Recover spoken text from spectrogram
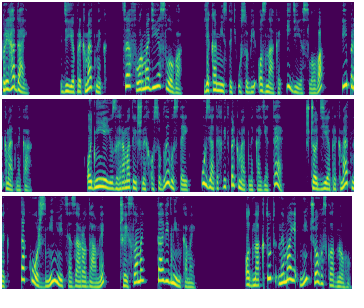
Пригадай, дієприкметник це форма дієслова, яка містить у собі ознаки і дієслова, і прикметника. Однією з граматичних особливостей, узятих від прикметника, є те, що дієприкметник також змінюється за родами, числами та відмінками. Однак тут немає нічого складного.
